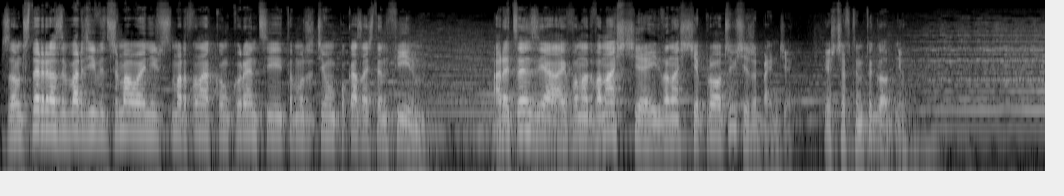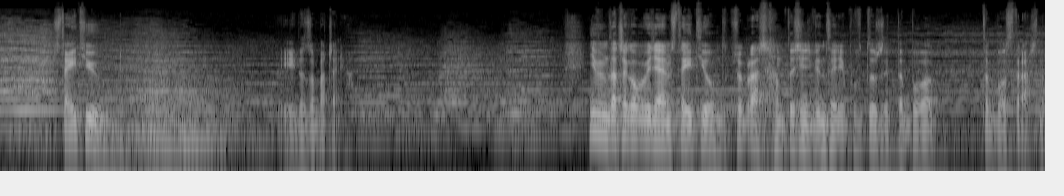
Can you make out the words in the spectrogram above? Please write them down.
są cztery razy bardziej wytrzymałe niż w smartfonach konkurencji, to możecie mu pokazać ten film. A recenzja iPhone'a 12 i 12 Pro oczywiście, że będzie. Jeszcze w tym tygodniu. Stay tuned. I do zobaczenia. Nie wiem dlaczego powiedziałem stay tuned. Przepraszam, to się więcej nie powtórzy. To było, to było straszne.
